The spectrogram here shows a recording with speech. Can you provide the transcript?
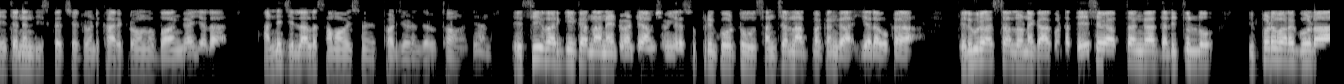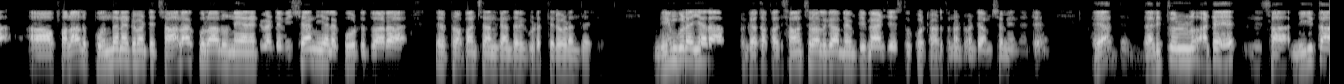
చైతన్యం తీసుకొచ్చేటువంటి కార్యక్రమంలో భాగంగా ఇలా అన్ని జిల్లాల్లో సమావేశం ఏర్పాటు చేయడం జరుగుతూ ఉన్నది. ఎస్సీ వర్గీకరణ అనేటువంటి అంశం ఇలా సుప్రీంకోర్టు సంచలనాత్మకంగా ఇలా ఒక తెలుగు రాష్ట్రాల్లోనే కాకుండా దేశవ్యాప్తంగా దళితుల్లో ఇప్పటి వరకు కూడా ఆ ఫలాలు పొందనటువంటి చాలా కులాలు ఉన్నాయనేటువంటి విషయాన్ని ఇలా కోర్టు ద్వారా ప్రపంచానికి అందరికి కూడా తెలియడం జరిగింది. మేము కూడా ఇలా గత పది సంవత్సరాలుగా మేము డిమాండ్ చేస్తూ కొట్లాడుతున్నటువంటి అంశం ఏంటంటే అయ్యా దళితులు అంటే మిగతా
